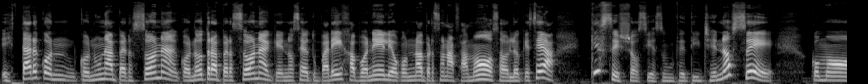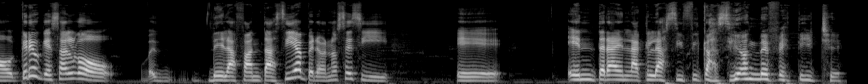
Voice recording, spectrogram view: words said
estar con, una persona, con otra persona que no sea tu pareja, ponele, o con una persona famosa o lo que sea, qué sé yo si es un fetiche, no sé. Como creo que es algo eh, de la fantasía, pero no sé si entra en la clasificación de fetiche.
